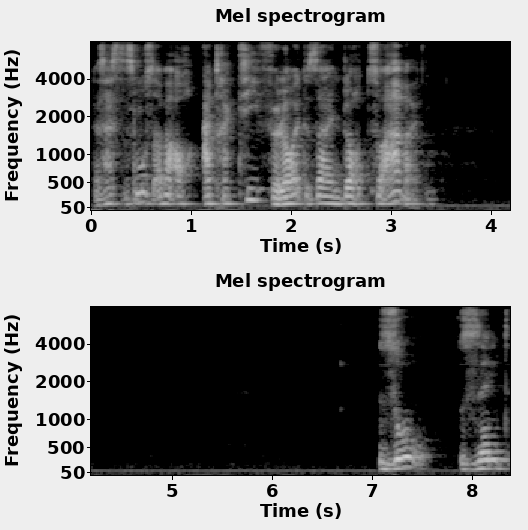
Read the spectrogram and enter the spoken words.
Das heißt, es muss aber auch attraktiv für Leute sein, dort zu arbeiten. So sind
